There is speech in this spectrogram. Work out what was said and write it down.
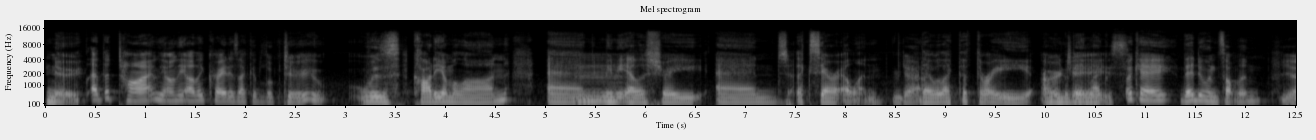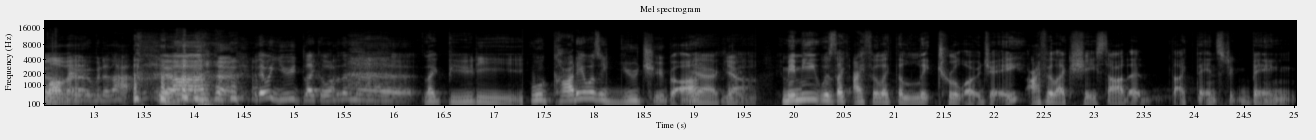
new At the time, the only other creators I could look to was Cardia Milan and Mimi Elashiry and like Sarah Ellen. Yeah. They were like the three. I remember being like, okay, they're doing something. Yeah. Love Maybe it. a bit of that. Uh, but they were you like a lot of them were. Like beauty. Well, Cardia was a YouTuber. Yeah. Okay. Yeah. Mimi was like I feel like the literal OG. I feel like she started like the Insta being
